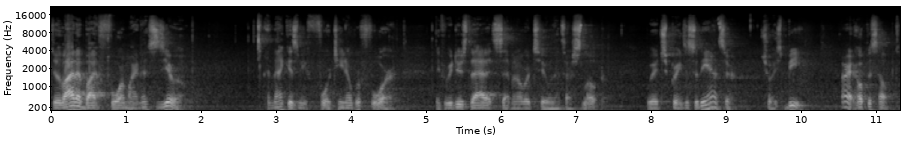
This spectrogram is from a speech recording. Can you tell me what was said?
divided by 4 minus 0. And that gives me 14 over 4. If we reduce that, it's 7 over 2, and that's our slope, which brings us to the answer, choice B. All right, hope this helped.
